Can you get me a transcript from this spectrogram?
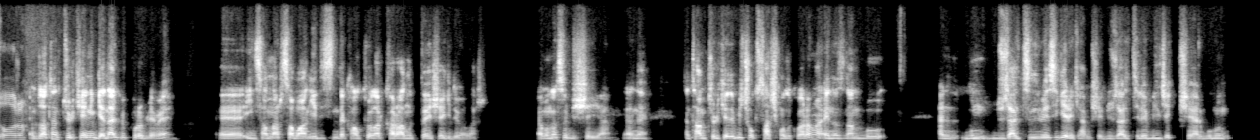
Doğru. Yani zaten Türkiye'nin genel bir problemi. Ee, insanlar sabahın yedisinde kalkıyorlar, karanlıkta işe gidiyorlar. Ya bu nasıl bir şey ya? Yani, yani tam Türkiye'de birçok saçmalık var ama en azından bu yani bunun düzeltilmesi gereken bir şey, düzeltilebilecek bir şey. Yani bunun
